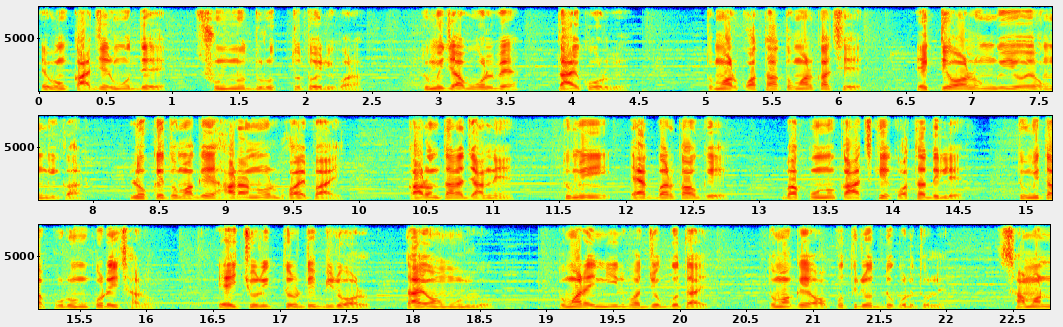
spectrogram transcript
এবং কাজের মধ্যে শূন্য দূরত্ব তৈরি করা। তুমি যা বলবে, তাই করবে। তোমার কথা তোমার কাছে একটি অলঙ্গীয় অঙ্গীকার। লোকে তোমাকে হারানোর ভয় পায়, কারণ তারা জানে, তুমি একবার কাউকে বা কোনো কাজকে কথা দিলে তুমি তা পূরণ করেই ছাড়ো। এই চরিত্রটি বিরল, তাই অমূল্য। তোমার এই নির্ভরযোগ্যতায় তোমাকে অপ্রতিরোধ করে তোলে। সামান্য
